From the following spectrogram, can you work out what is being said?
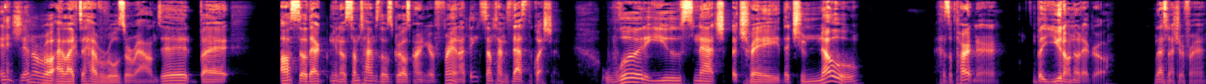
in general, I like to have rules around it. But also that, you know, sometimes those girls aren't your friend. I think sometimes that's the question. Would you snatch a trade that you know has a partner, but you don't know that girl? That's not your friend.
